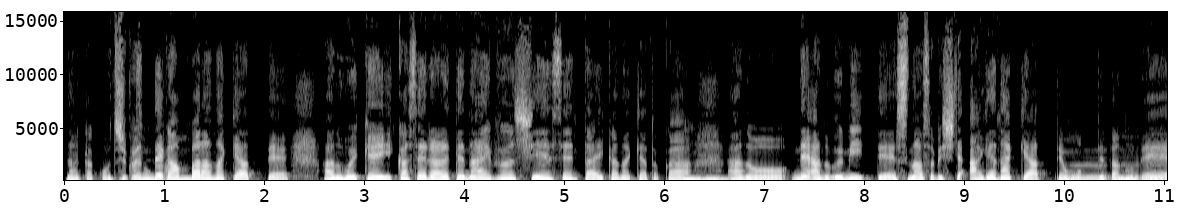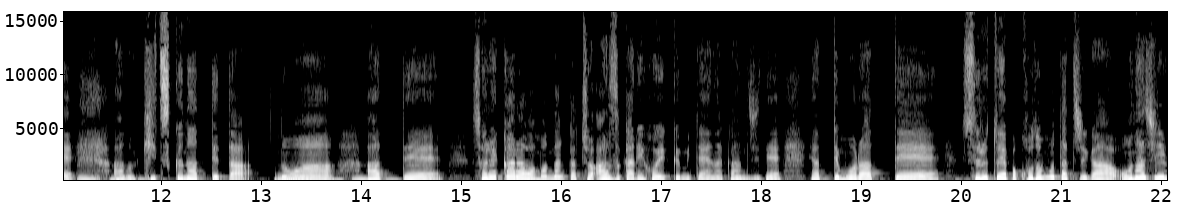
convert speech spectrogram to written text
なんかこう、自分で頑張らなきゃって、あの、保育園行かせられてない分、支援センター行かなきゃとか、うんうん、あの、ね、あの、海行って砂遊びしてあげなきゃって思ってたので、あの、きつくなってたのはあって、それからはもうなんかちょ預かり保育みたいな感じでやってもらって、するとやっぱ子供たちが同じ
